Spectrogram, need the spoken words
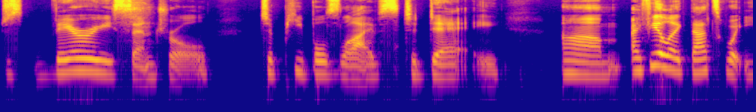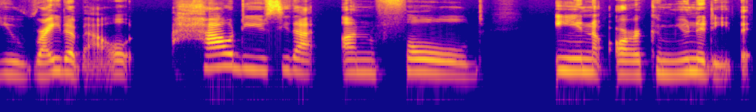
just very central to people's lives today. Um, I feel like that's what you write about. How do you see that unfold in our community, the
